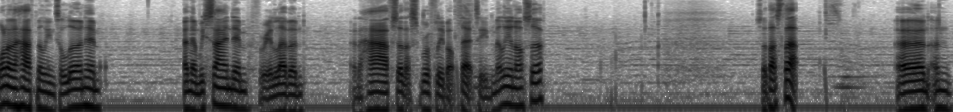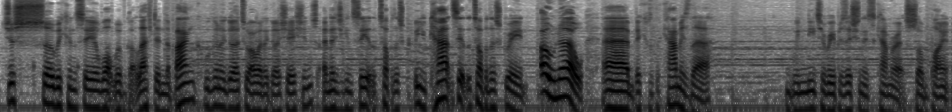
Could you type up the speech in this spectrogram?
one and a half million to learn him, and then we signed him for 11 and a half, so that's roughly about 13 million or so. So that's that. And, and just so we can see what we've got left in the bank, we're going to go to our negotiations. And as you can see at the top of the screen, you can't see at the top of the screen. Oh no! Um, because the cam is there. We need to reposition this camera at some point.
